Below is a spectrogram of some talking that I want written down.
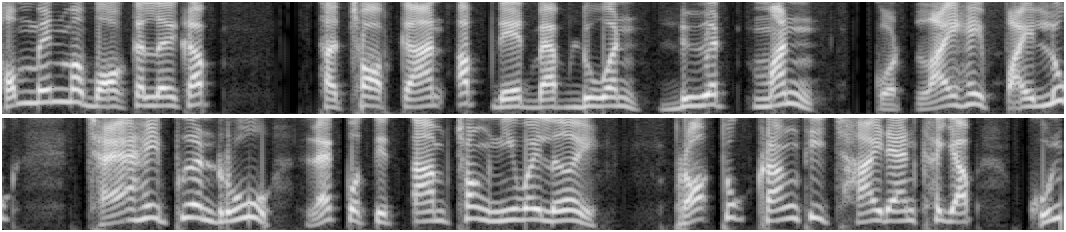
คอมเมนต์มาบอกกันเลยครับ ถ้าชอบการอัปเดตแบบด่วน เดือดมัน กดไลค์ให้ไฟลุก แชร์ให้เพื่อนรู้ และกดติดตามช่องนี้ไว้เลย เพราะทุกครั้งที่ชายแดนขยับ คุณ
